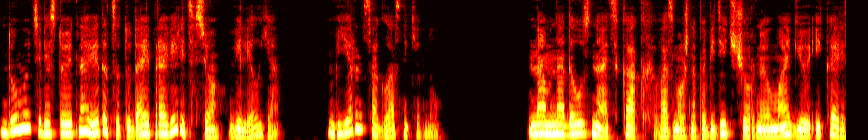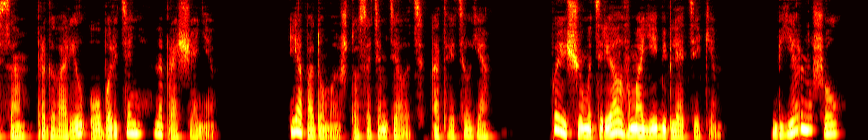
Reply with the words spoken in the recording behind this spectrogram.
«Думаю, тебе стоит наведаться туда и проверить все», — велел я. Бьерн согласно кивнул. «Нам надо узнать, как возможно победить черную магию и Кэриса», — проговорил оборотень на прощание. «Я подумаю, что с этим делать», — ответил я. «Поищу материал в моей библиотеке». Бьерн ушел,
